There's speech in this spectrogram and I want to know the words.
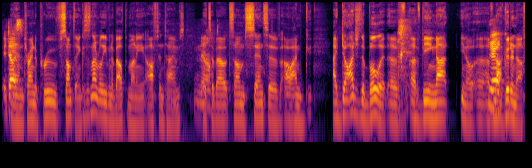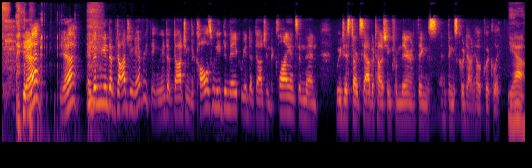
It does and trying to prove something because it's not really even about the money. Oftentimes, no. it's about some sense of oh I'm I dodged the bullet of of being not you know uh, of yeah. not good enough. yeah. Yeah. And then we end up dodging everything. We end up dodging the calls we need to make. We end up dodging the clients, and then we just start sabotaging from there, and things and things go downhill quickly. Yeah.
